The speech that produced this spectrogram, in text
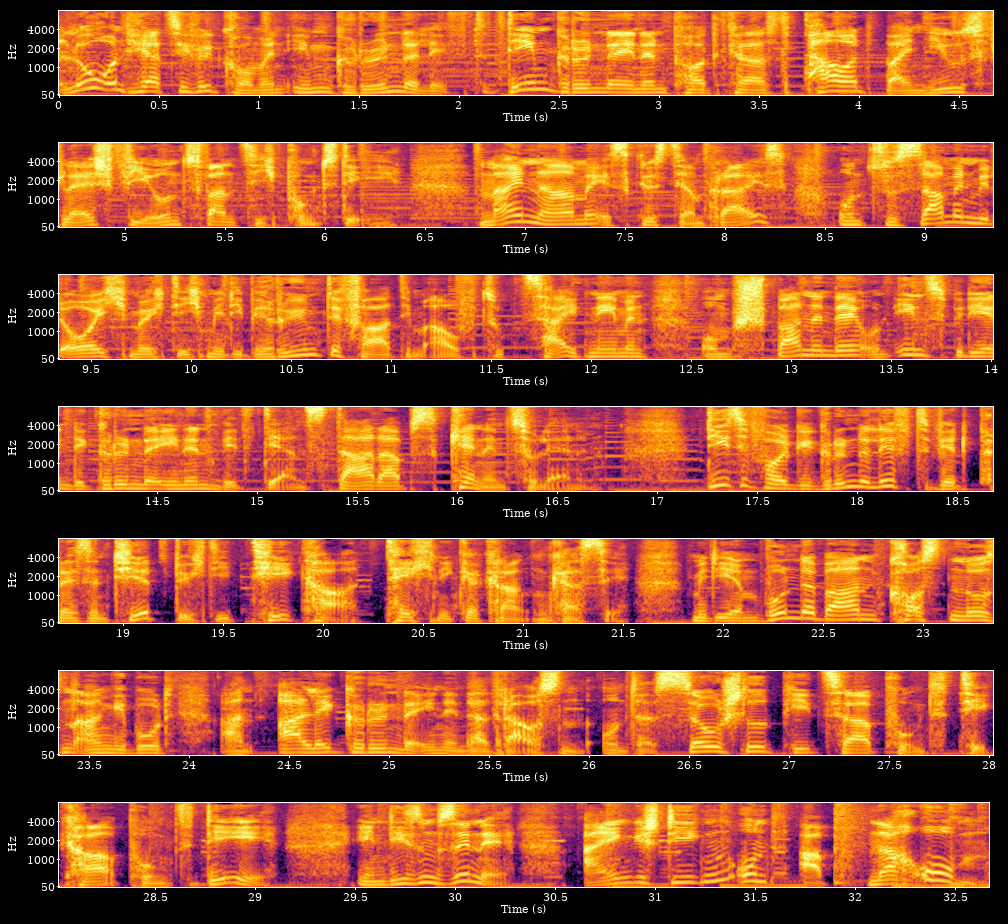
Hallo und herzlich willkommen im Gründerlift, dem Gründerinnen-Podcast powered by newsflash24.de. Mein Name ist Christian Preis und zusammen mit euch möchte ich mir die berühmte Fahrt im Aufzug Zeit nehmen, um spannende und inspirierende Gründerinnen mit deren Startups kennenzulernen. Diese Folge Gründerlift wird präsentiert durch die TK Techniker Krankenkasse mit ihrem wunderbaren kostenlosen Angebot an alle Gründerinnen da draußen unter socialpizza.tk.de. In diesem Sinne, eingestiegen und ab nach oben.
